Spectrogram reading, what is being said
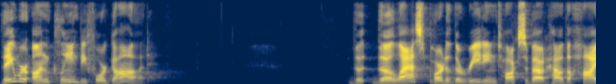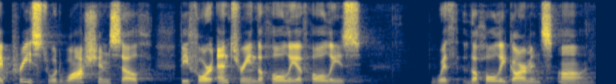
they were unclean before God. The, the last part of the reading talks about how the high priest would wash himself before entering the Holy of Holies with the holy garments on.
